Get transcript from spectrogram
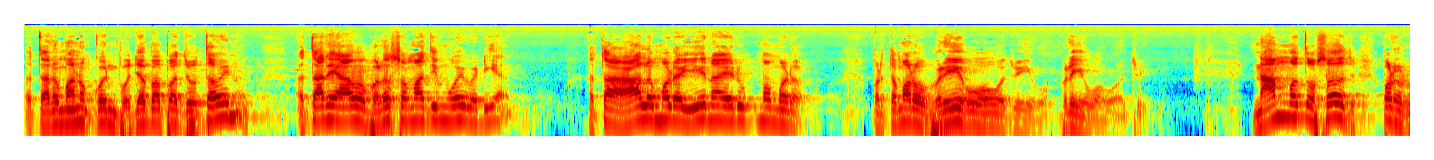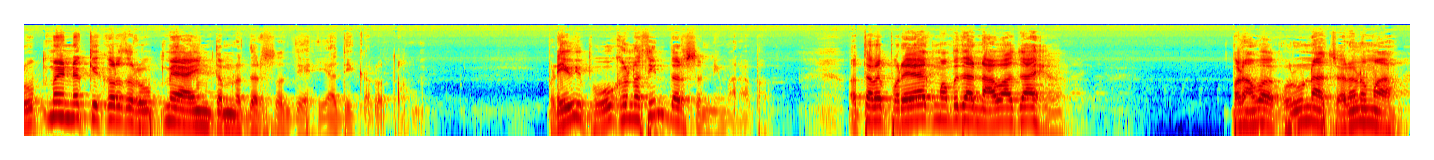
અત્યારે માનો કોઈને ભોજા બાપા જોતા હોય ને, અત્યારે આવો ભરત સમાધિમાં હોય વડિયા. અત્યારે હાલ મળે, એના એ રૂપમાં મળે. પણ તમારો વ્રેહ હોવો જોઈએ વ્રેહ હોવો જોઈએ. નામમાં તો સહજ, પણ રૂપમાં નક્કી કરો તો રૂપમાં આવીને તમને દર્શન દે, યાદી કરો તો. પણ એવી ભૂખ નથી ને દર્શનની મારા બાપ અત્યારે પ્રયાગમાં બધા નાવા જાય પણ હવે ગુરુના ચરણમાં,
